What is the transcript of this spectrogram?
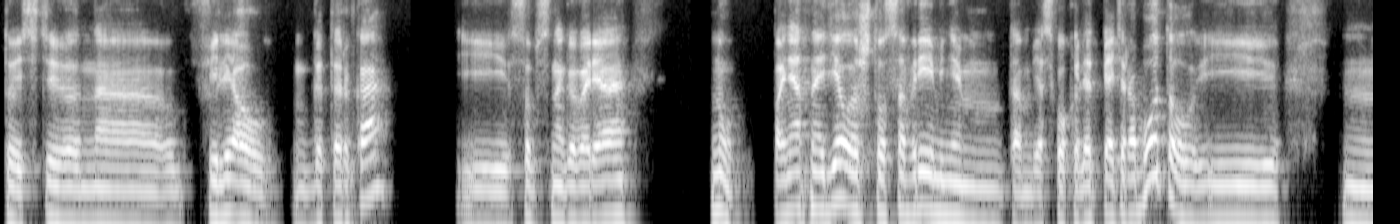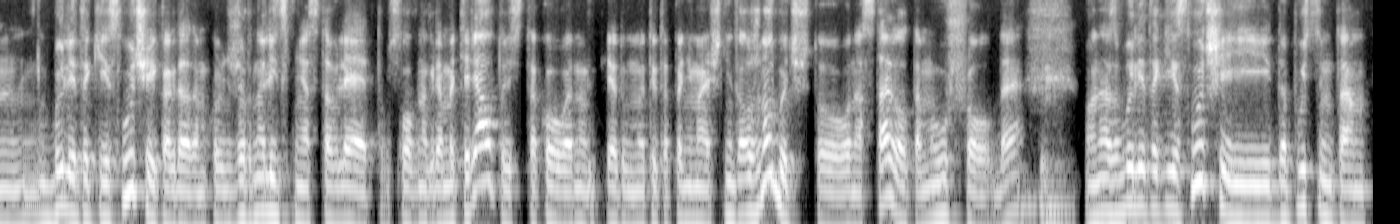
То есть э, на филиал ГТРК. И, собственно говоря, ну, Понятное дело, что со временем, там, я сколько лет, пять работал, и были такие случаи, когда там какой-нибудь журналист мне оставляет, условно говоря, материал, то есть такого, ну, я думаю, ты это понимаешь, не должно быть, что он оставил там и ушел, да. У нас были такие случаи, и, допустим, там,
